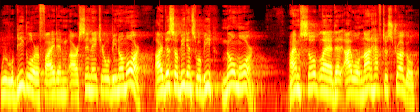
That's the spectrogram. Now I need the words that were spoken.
we will be glorified and our sin nature will be no more. Our disobedience will be no more. I am so glad that I will not have to struggle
